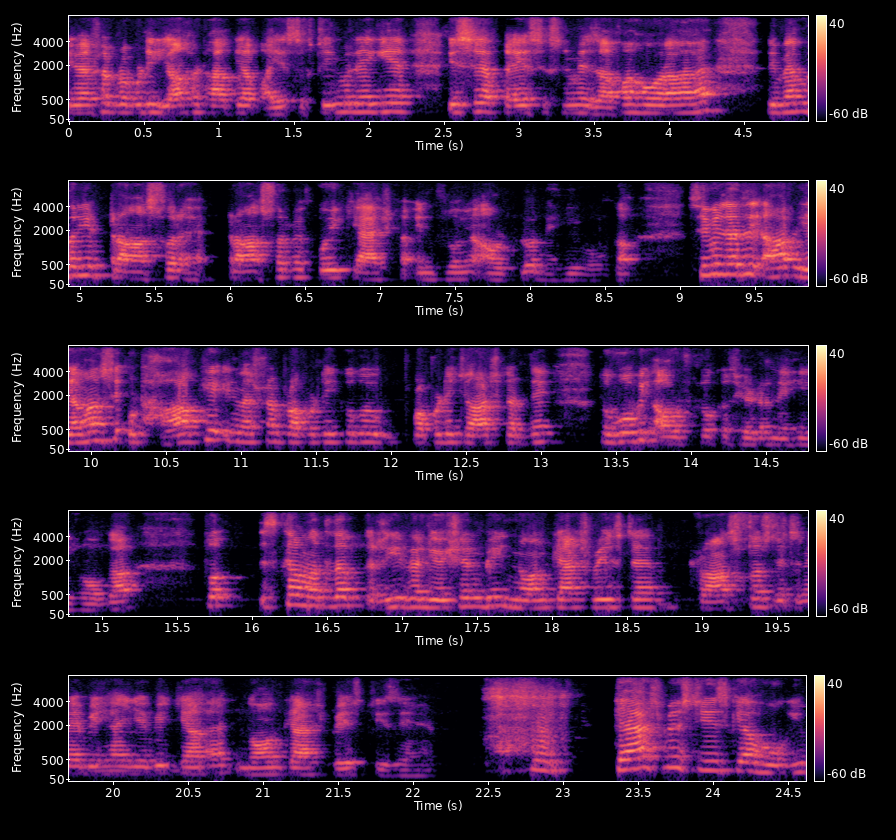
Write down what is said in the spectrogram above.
इन्वेस्टमेंट प्रॉपर्टी यहाँ से उठा के आप आई सिक्सटीन में ले गए हैं। इससे आपका आई सिक्सटीन में इजाफा हो रहा है। रिमेंबर ये ट्रांसफ़र है। ट्रांसफ़र में कोई कैश का इनफ्लो या आउटफ्लो नहीं होगा। सिमिलरली आप यहाँ से उठा के इन्वेस्टमेंट प्रॉपर्टी को प्रॉपर्टी चार्ज कर दें तो वो भी आउटफ्लो कंसिडर नहीं होगा। तो इसका मतलब रिवैल्यूएशन भी नॉन कैश बेस्ड है। ट्रांसफर्स जितने भी हैं, ये भी क्या है? नॉन कैश बेस्ड चीज़ें हैं। कैश बेस्ड चीज़ क्या होगी?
